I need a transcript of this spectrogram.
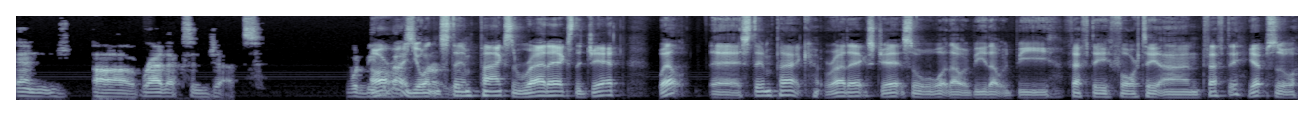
and uh, Rad-X and Jets would be. All right, you want for the stim packs, the Rad-X, the Jet? Well, uh, stim pack, Rad-X, Jet. So what that would be? That would be 50, 40, and 50. Yep. So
